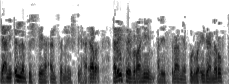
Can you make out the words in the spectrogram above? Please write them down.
يعني إن لم تشفيها أنت من يشفيها. أليس إبراهيم عليه السلام يقول وإذا مرضت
